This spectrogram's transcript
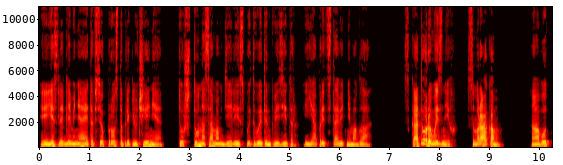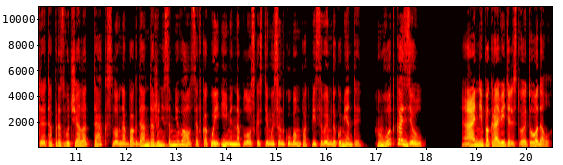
и если для меня это все просто приключение, то что на самом деле испытывает инквизитор, я представить не могла. С которым из них? С мраком? А вот это прозвучало так, словно Богдан даже не сомневался, в какой именно плоскости мы с инкубом подписываем документы. Вот козел. Анне покровительствует Одал,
